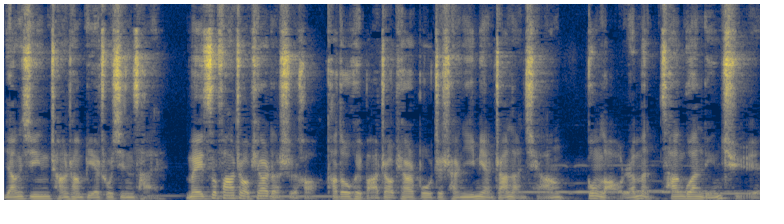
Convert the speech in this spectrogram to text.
杨欣常常别出心裁。每次发照片的时候，他都会把照片布置成一面展览墙，供老人们参观领取。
